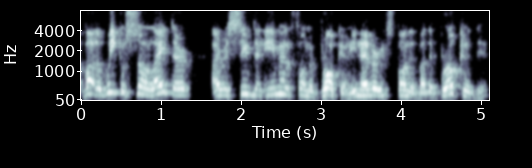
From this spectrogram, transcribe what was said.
about a week or so later, I received an email from a broker. He never responded, but the broker did.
